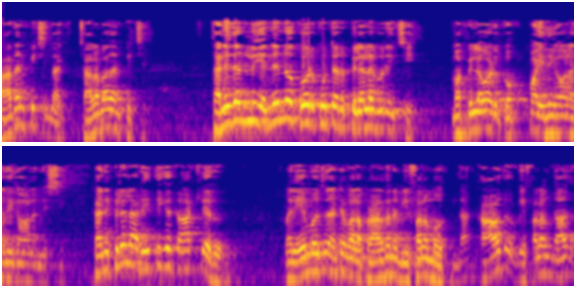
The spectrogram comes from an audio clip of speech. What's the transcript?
బాధ అనిపించింది నాకు. చాలా బాధ అనిపించింది. తల్లిదండ్రులు ఎన్నెన్నో కోరుకుంటారు పిల్లల గురించి. మా పిల్లవాడు గొప్ప ఇది కావాలి అది కావాలనేసి కానీ పిల్లలు ఆ రీతిగా కావట్లేరు. మరి ఏమవుతుంది అంటే వాళ్ళ ప్రార్థన విఫలం అవుతుందా కాదు విఫలం కాదు.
